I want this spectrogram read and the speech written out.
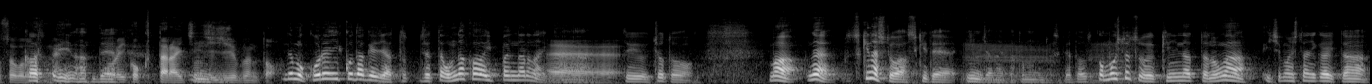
そういうことですね。カロリーなんでこれ一個食ったら一日十分と。でもこれ1個だけじゃと絶対お腹はいっぱいにならないからええっていうちょっとまあね好きな人は好きでいいんじゃないかと思うんですけどもう一つ気になったのが一番下に書いた、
